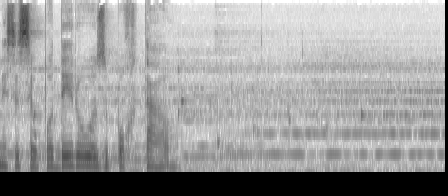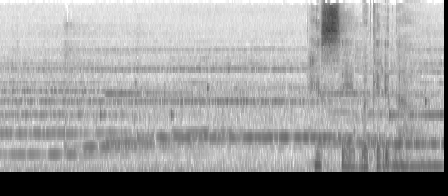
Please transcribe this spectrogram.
nesse seu poderoso portal Receba, querida alma.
